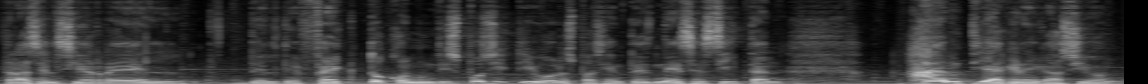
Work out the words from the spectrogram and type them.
tras el cierre del, defecto con un dispositivo, los pacientes necesitan antiagregación,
